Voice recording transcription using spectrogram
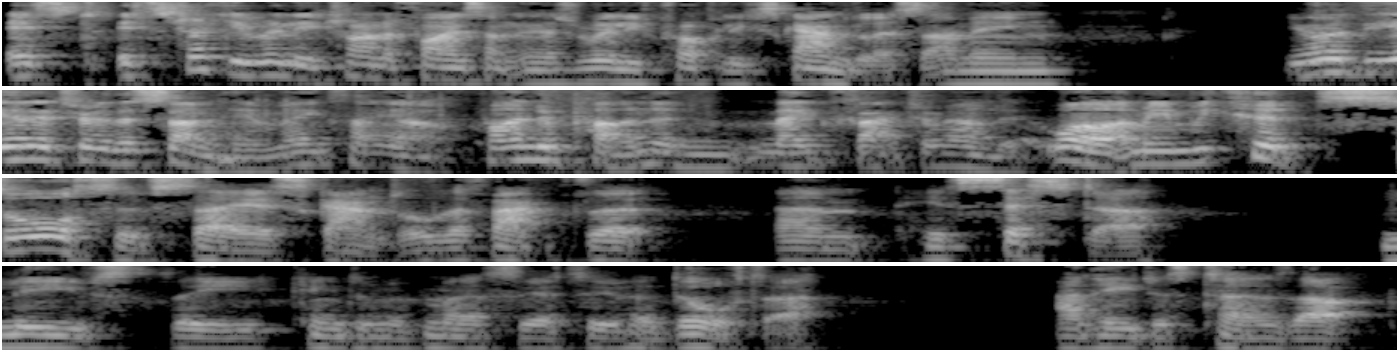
it's it's tricky, really, trying to find something that's really properly scandalous. I mean, You're the editor of the Sun here. Make something up. Find a pun and make fact around it. well, I mean, we could sort of say a scandal the fact that um, his sister leaves the kingdom of Mercia to her daughter, and he just turns up,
